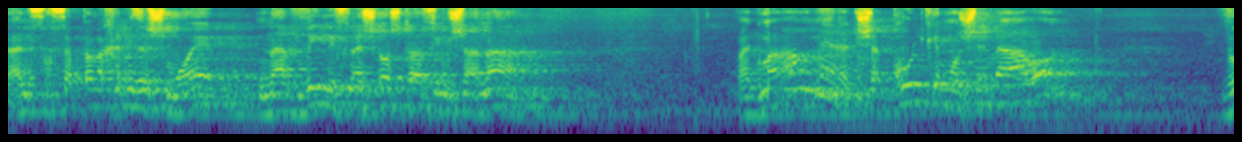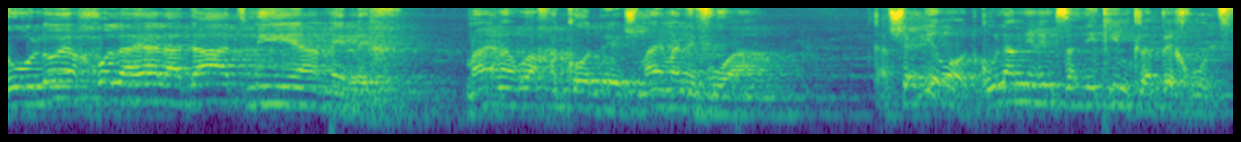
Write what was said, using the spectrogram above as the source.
אני צריך לספר לכם מי זה שמואל, נביא לפני שלושת אלפים שנה. והגמרא אומרת, שקול כמשה ואהרון. והוא לא יכול היה לדעת מי יהיה המלך. מה עם הרוח הקודש, מה עם הנבואה? קשה לראות, כולם נראים צדיקים כלפי חוץ.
